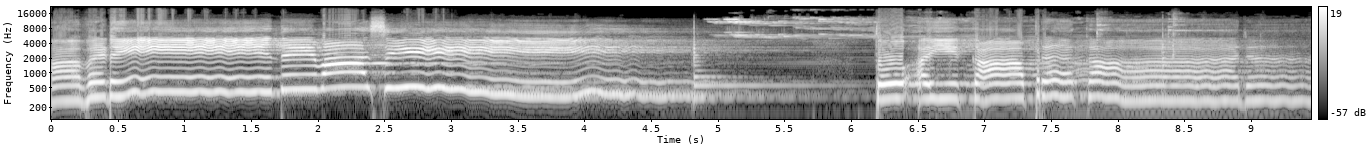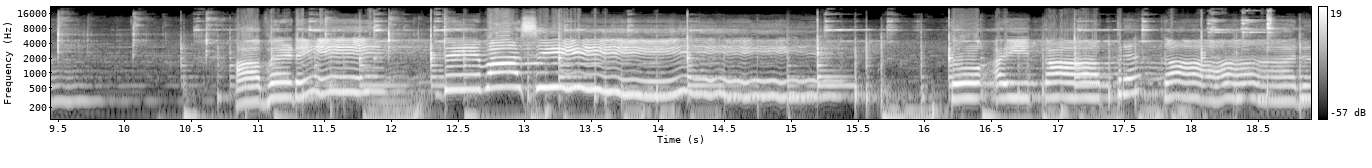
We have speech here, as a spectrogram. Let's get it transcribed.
आवडे देवासी तो ऐका प्रकार. आवडे ऐका प्रकार.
